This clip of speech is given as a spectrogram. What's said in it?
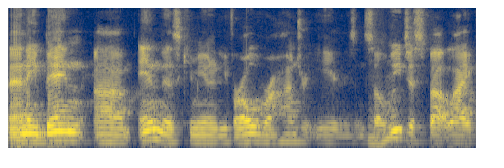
and they've been um, in this community for over hundred years. And so mm-hmm. we just felt like,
